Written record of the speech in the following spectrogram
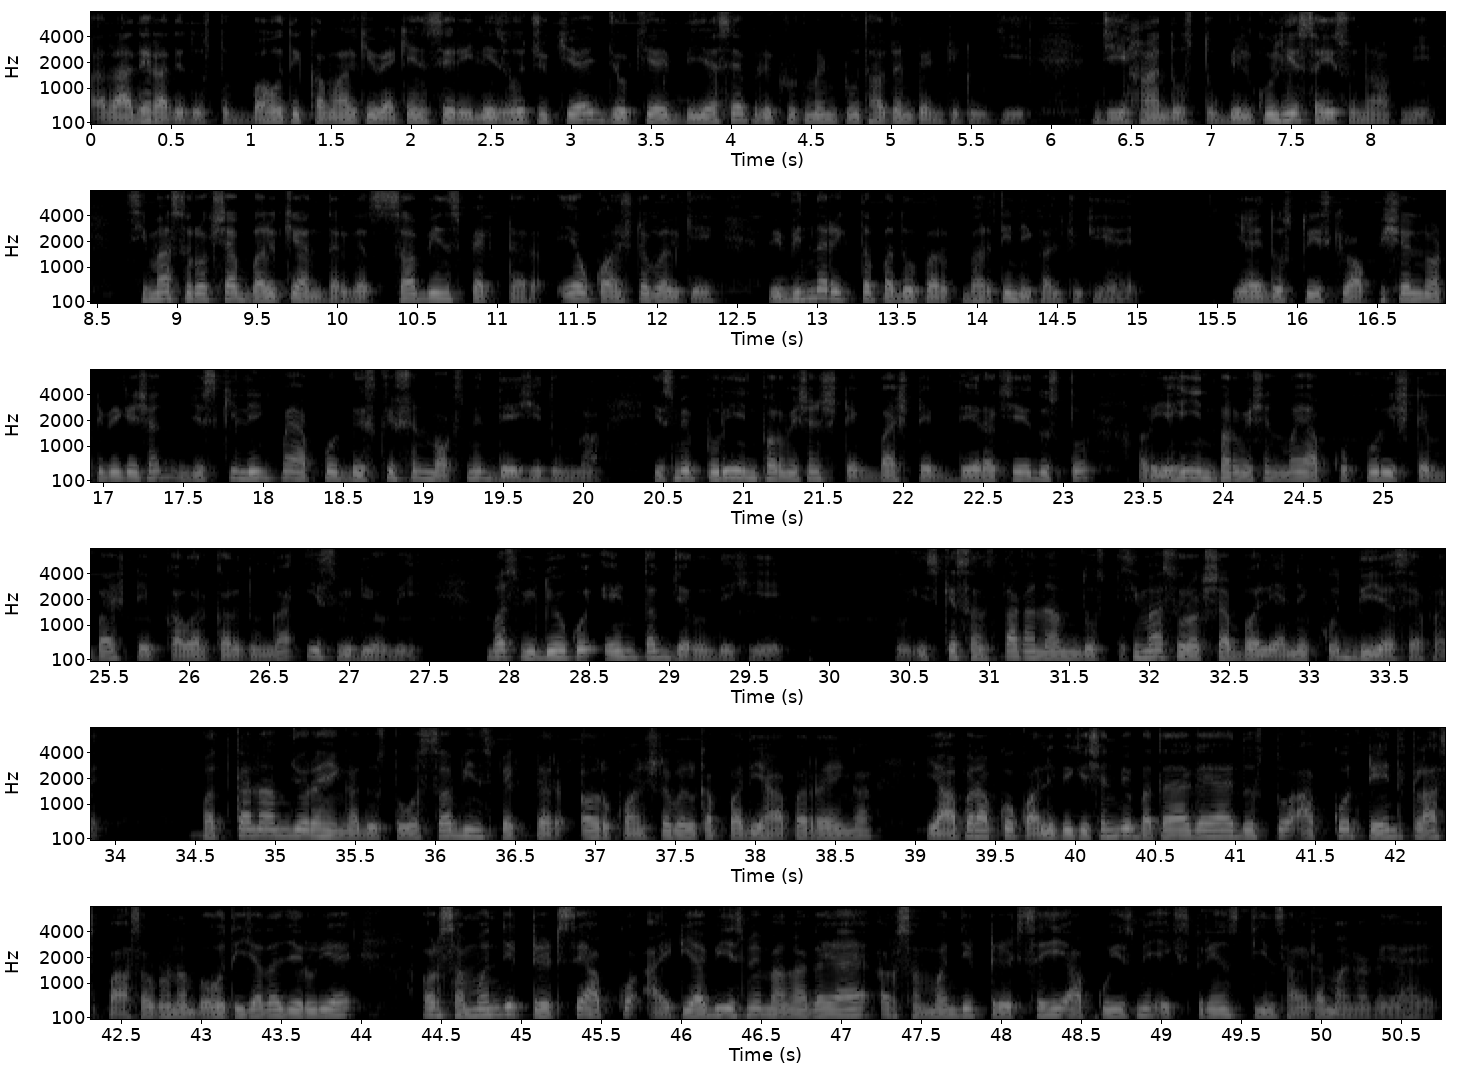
राधे राधे दोस्तों, बहुत ही कमाल की वैकेंसी रिलीज़ हो चुकी है, जो कि है बीएसएफ रिक्रूटमेंट 2022 की। जी हाँ दोस्तों, बिल्कुल ही सही सुना आपने। सीमा सुरक्षा बल के अंतर्गत सब इंस्पेक्टर एवं कांस्टेबल के विभिन्न रिक्त पदों पर भर्ती निकल चुकी है। यह है दोस्तों, इसकी ऑफिशियल नोटिफिकेशन जिसकी लिंक मैं आपको डिस्क्रिप्शन बॉक्स में दे ही दूँगा। इसमें पूरी इन्फॉर्मेशन स्टेप बाय स्टेप दे रखी है दोस्तों, और यही इन्फॉर्मेशन मैं आपको पूरी स्टेप बाय स्टेप कवर कर दूँगा इस वीडियो में। बस वीडियो को एंड तक ज़रूर देखिए। तो इसके संस्था का नाम दोस्तों सीमा सुरक्षा बल, यानी खुद बीएसएफ है। पद का नाम जो रहेगा दोस्तों, वो सब इंस्पेक्टर और कांस्टेबल का पद यहाँ पर रहेगा। यहाँ पर आपको क्वालिफिकेशन भी बताया गया है दोस्तों, आपको टेंथ क्लास पास आउट होना बहुत ही ज़्यादा ज़रूरी है और संबंधित ट्रेड से आपको आई भी इसमें मांगा गया है और संबंधित ट्रेड से ही आपको इसमें एक्सपीरियंस तीन साल का मांगा गया है।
